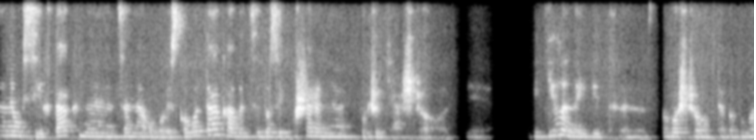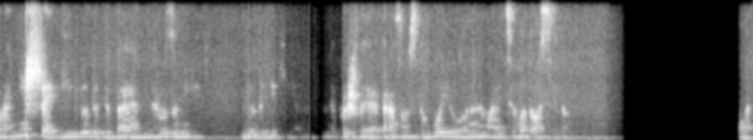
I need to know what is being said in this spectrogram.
Це не у всіх так, не це не обов'язково так, але це досить поширене почуття, що відділений від е, того, що в тебе було раніше, і люди тебе не розуміють. Люди, які не пройшли разом з тобою, не мають цього досвіду. От. Е,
